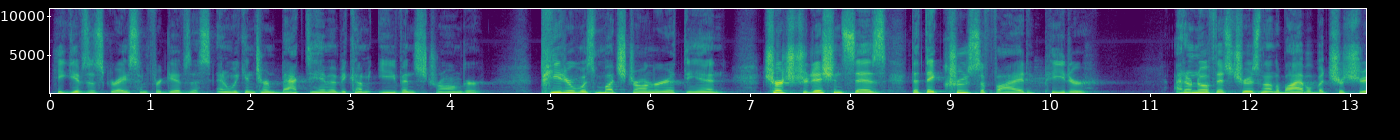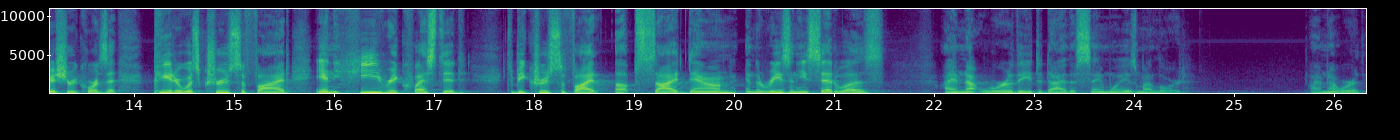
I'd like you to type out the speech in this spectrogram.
He gives us grace and forgives us. And we can turn back to Him and become even stronger. Peter was much stronger at the end. Church tradition says that they crucified Peter. I don't know if that's true, it's not in the Bible, but church tradition records that Peter was crucified and he requested to be crucified upside down. And the reason he said was, I am not worthy to die the same way as my Lord. I am not worthy.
